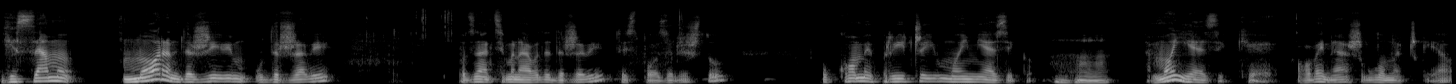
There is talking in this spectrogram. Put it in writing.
Ja samo moram da živim u državi, pod znacima navoda državi, to je pozorištu, u kome pričaju mojim jezikom. Mhm. A moj jezik je ovaj naš glumački, jel?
